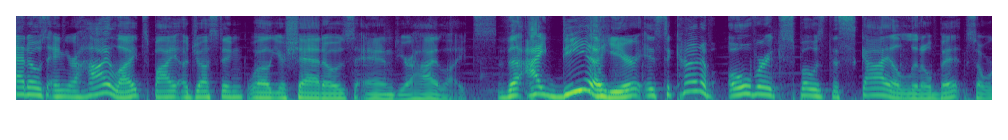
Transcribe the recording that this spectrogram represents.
shadows and your highlights by adjusting, well, your shadows and your highlights. The idea here is to kind of overexpose the sky a little bit. So we're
